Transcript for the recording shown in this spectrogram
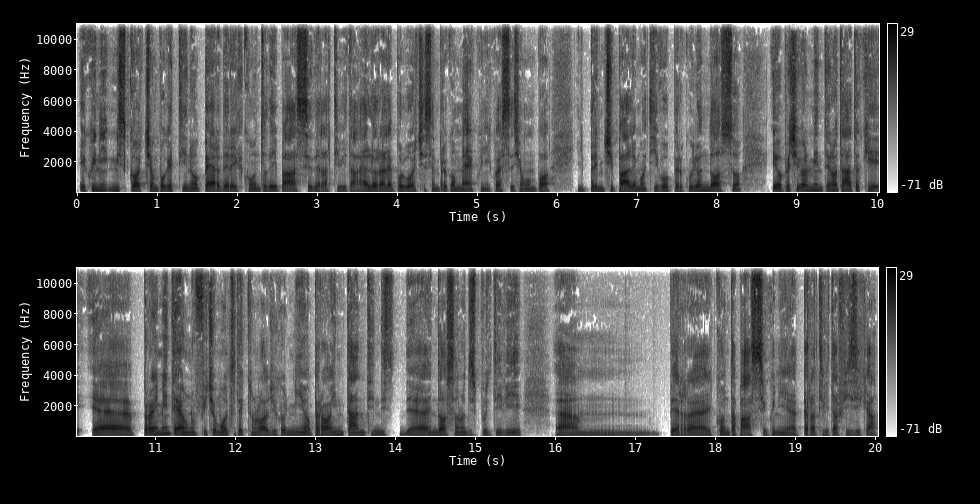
e quindi mi scoccia un pochettino perdere il conto dei passi dell'attività. E allora l'Apple Watch è sempre con me, quindi questo diciamo un po' il principale motivo per cui lo indosso e ho piacevolmente notato che eh, probabilmente è un ufficio molto tecnologico il mio, però in tanti indis- eh, indossano dispositivi ehm, per il contapassi, quindi eh, per l'attività fisica.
